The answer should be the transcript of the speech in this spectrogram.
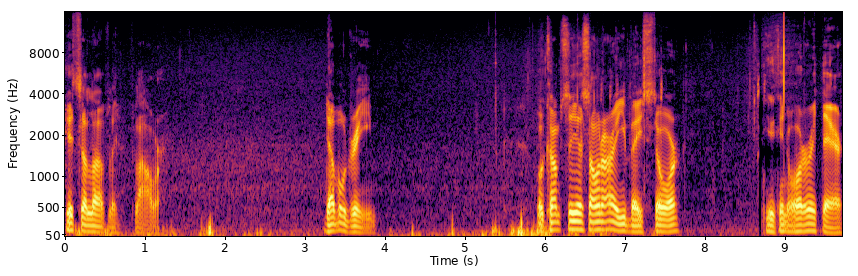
It's a lovely flower. Double Dream. Well, come see us on our eBay store. You can order it there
